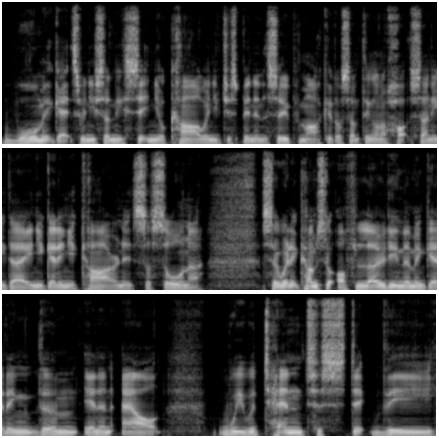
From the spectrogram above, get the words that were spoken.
warm it gets when you suddenly sit in your car when you've just been in the supermarket or something on a hot sunny day and you get in your car and it's a sauna. So when it comes to offloading them and getting them in and out, we would tend to stick the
